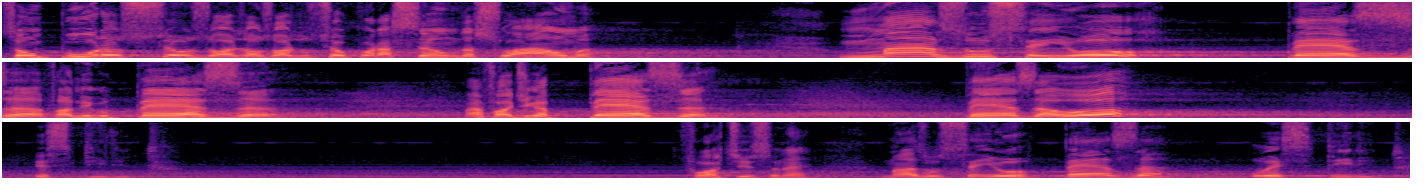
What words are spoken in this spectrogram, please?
são puros aos seus olhos, aos olhos do seu coração, da sua alma. Mas o Senhor pesa, fala amigo, pesa. Mas fala, diga, pesa. Pesa o Espírito. Forte isso, né? Mas o Senhor pesa o Espírito.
